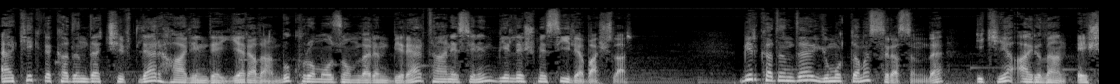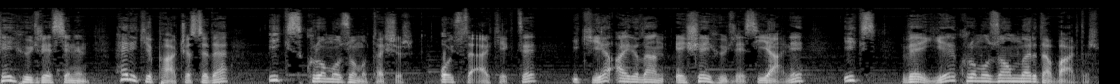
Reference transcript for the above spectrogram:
erkek ve kadında çiftler halinde yer alan bu kromozomların birer tanesinin birleşmesiyle başlar. Bir kadında yumurtlama sırasında ikiye ayrılan eşey hücresinin her iki parçası da X kromozomu taşır. Oysa erkekte ikiye ayrılan eşey hücresi yani X ve Y kromozomları da vardır.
